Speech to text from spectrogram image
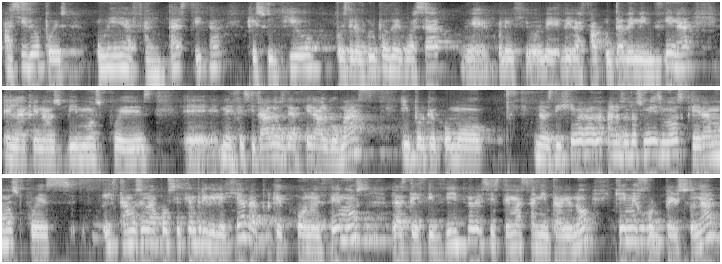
ha sido pues una idea fantástica que surgió pues de los grupos de WhatsApp del colegio de, de la Facultad de Medicina, en la que nos vimos pues eh, necesitados de hacer algo más y porque como nos dijimos a nosotros mismos que éramos, pues, estamos en una posición privilegiada porque conocemos las deficiencias del sistema sanitario, ¿no? ¿Qué mejor personal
